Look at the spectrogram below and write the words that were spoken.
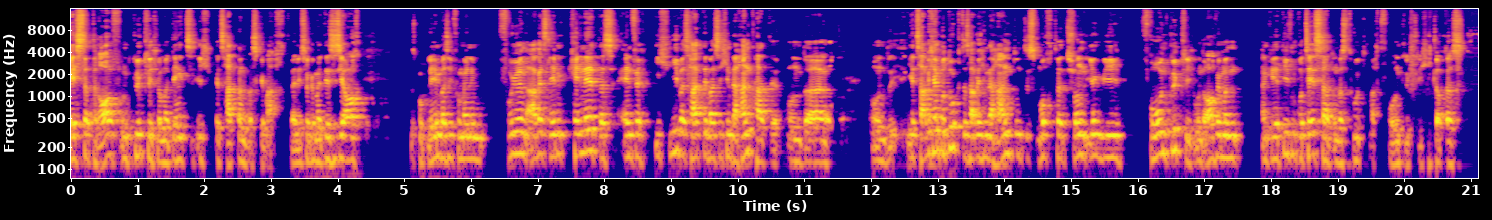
besser drauf und glücklich, wenn man denkt, ich, jetzt hat man was gemacht. Weil ich sage mal, das ist ja auch das Problem, was ich von meinem früheren Arbeitsleben kenne, dass einfach ich nie was hatte, was ich in der Hand hatte. Und, äh, und jetzt habe ich ein Produkt, das habe ich in der Hand und das macht halt schon irgendwie froh und glücklich. Und auch wenn man einen kreativen Prozess hat und was tut, macht froh und glücklich. Ich glaube, das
